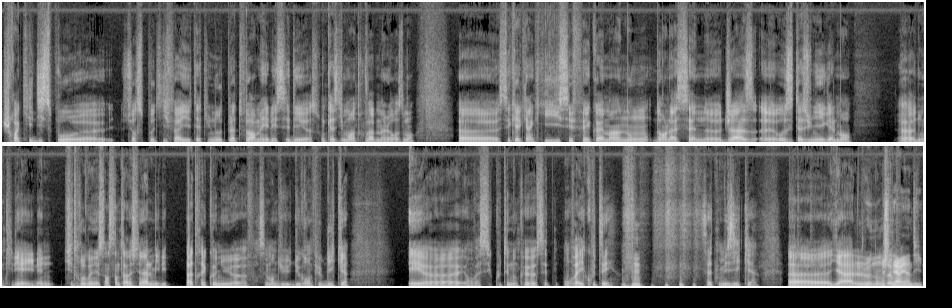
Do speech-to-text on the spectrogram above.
Je crois qu'il est dispo euh, sur Spotify et peut-être une autre plateforme et les CD euh, sont quasiment introuvables malheureusement. Euh, c'est quelqu'un qui s'est fait quand même un nom dans la scène euh, jazz euh, aux États-Unis également. Euh, donc il, est, il a une petite reconnaissance internationale, mais il n'est pas très connu euh, forcément du, du grand public. Et, euh, et on va s'écouter donc euh, cette, on va écouter cette musique. Euh, Il y a le nom Je japonais rien dit.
